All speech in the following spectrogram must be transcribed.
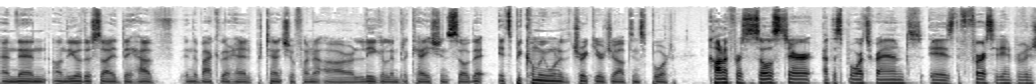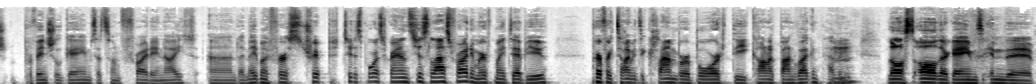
and then on the other side they have in the back of their head potential fin- or legal implications so that it's becoming one of the trickier jobs in sport Connacht versus Ulster at the Sports Ground is the first of the provincial, games. That's on Friday night, and I made my first trip to the Sports Grounds just last Friday. For my debut. Perfect timing to clamber aboard the Connacht bandwagon, having Mm. lost all their games in the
